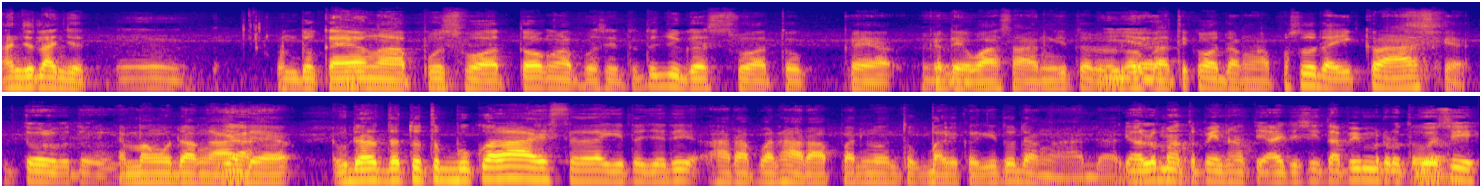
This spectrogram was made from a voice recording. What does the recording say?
Lanjut lanjut. Hmm. Untuk kayak ngapus foto, ngapus itu tuh juga suatu kayak kedewasaan gitu loh. Lo Iya. berarti kalau udah ngapus tuh udah ikhlas kayak. Betul betul. Emang udah nggak Ya. ada, udah udah tutup buku lah istilah gitu. Jadi harapan-harapan lo untuk balik lagi tuh udah nggak ada. Ya lu mantepin hati aja sih, tapi menurut gue sih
